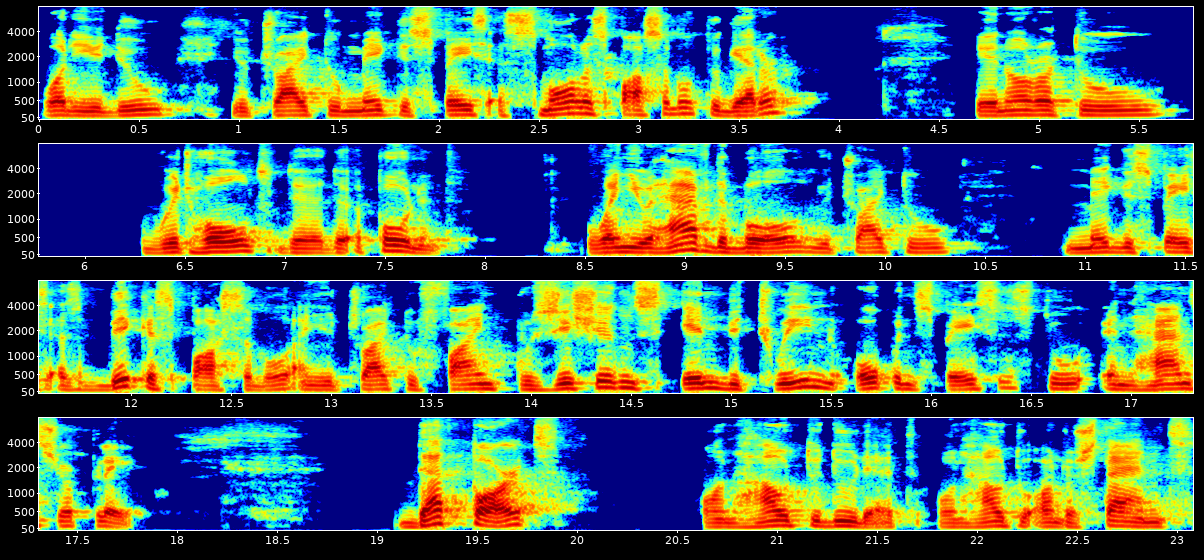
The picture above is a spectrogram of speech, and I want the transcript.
what do you do? You try to make the space as small as possible together in order to withhold the, the opponent. When you have the ball, you try to make the space as big as possible and you try to find positions in between open spaces to enhance your play. That part on how to do that, on how to understand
